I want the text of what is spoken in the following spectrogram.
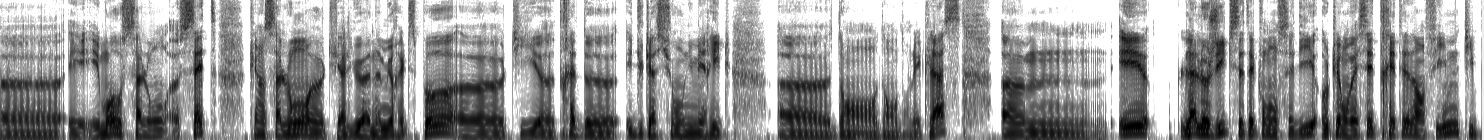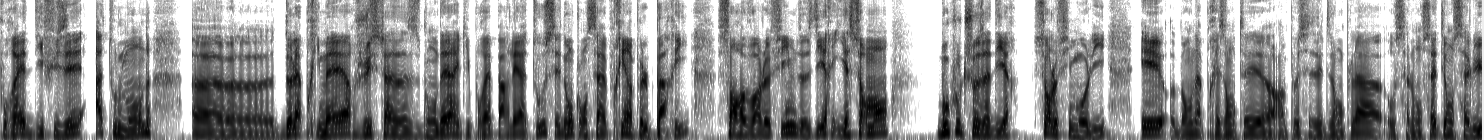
euh, et, moi, au salon 7, qui est un salon qui a lieu à Namur Expo, qui traite de éducation numérique dans, dans, dans les classes. et la logique, c'était qu'on s'est dit, ok, on va essayer de traiter d'un film qui pourrait être diffusé à tout le monde, euh, de la primaire jusqu'à la secondaire, et qui pourrait parler à tous. Et donc, on s'est appris un peu le pari, sans revoir le film, de se dire, il y a sûrement beaucoup de choses à dire sur le film Wally et euh, ben, on a présenté euh, un peu ces exemples-là au Salon 7 et on salue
